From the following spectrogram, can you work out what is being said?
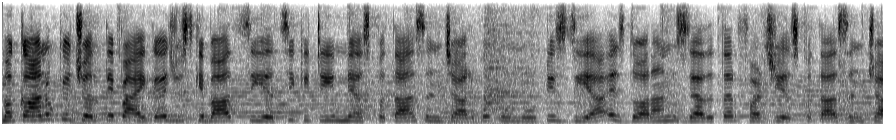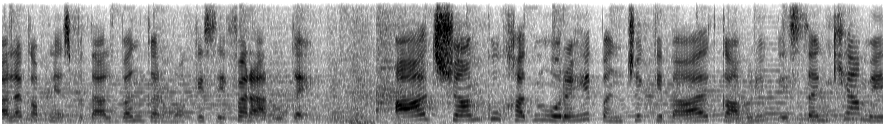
मकानों के चलते पाए गए, जिसके बाद सीएचसी की टीम ने अस्पताल संचालकों को नोटिस दिया। इस दौरान ज़्यादातर फर्जी अस्पताल संचालक अपने अस्पताल बंद कर मौके से फरार हो गए। आज शाम को खत्म हो रहे पंचक के बाद कांवड़ियों की संख्या में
